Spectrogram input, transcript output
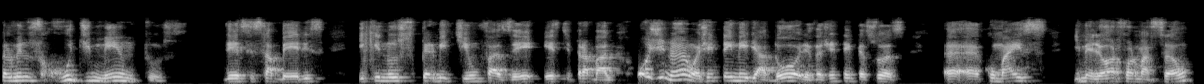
pelo menos rudimentos desses saberes e que nos permitiam fazer este trabalho. Hoje não, a gente tem mediadores, a gente tem pessoas é, com mais e melhor formação,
